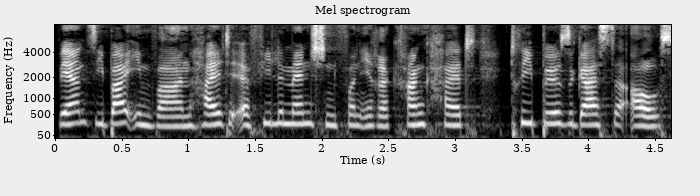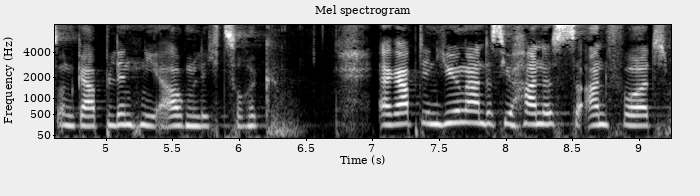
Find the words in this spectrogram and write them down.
Während sie bei ihm waren, heilte er viele Menschen von ihrer Krankheit, trieb böse Geister aus und gab Blinden ihr Augenlicht zurück. Er gab den Jüngern des Johannes zur Antwort,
